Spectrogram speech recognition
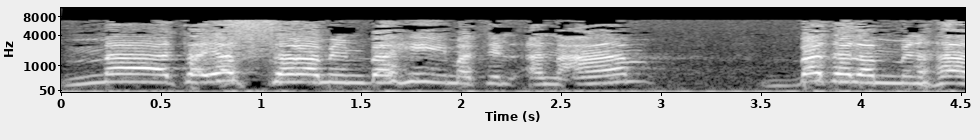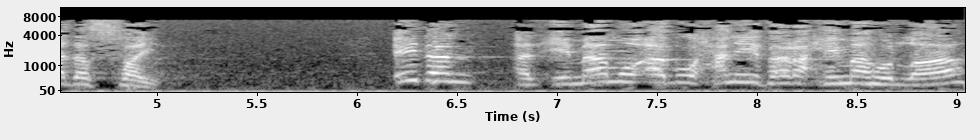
ما تيسر من بهيمة الأنعام بدلا من هذا الصيد. إذا الإمام أبو حنيفة رحمه الله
